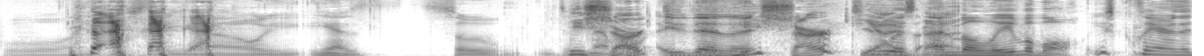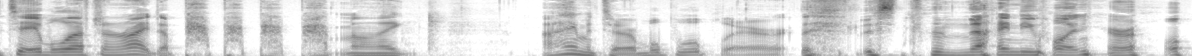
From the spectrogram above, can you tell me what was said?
pool. Just, you know, he, he has so He doesn't have a- sharked you. He sharked you. he was unbelievable. He's clearing the table left and right. The Pap, pap, pap, pap. And I'm like, I am a terrible pool player. this 91 year old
